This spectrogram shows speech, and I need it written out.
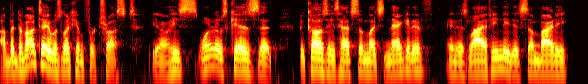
Uh, but Devonta was looking for trust. You know, he's one of those kids that because he's had so much negative in his life, he needed somebody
